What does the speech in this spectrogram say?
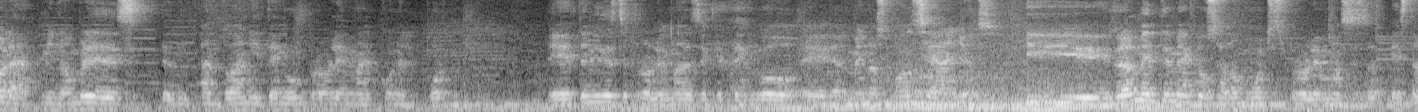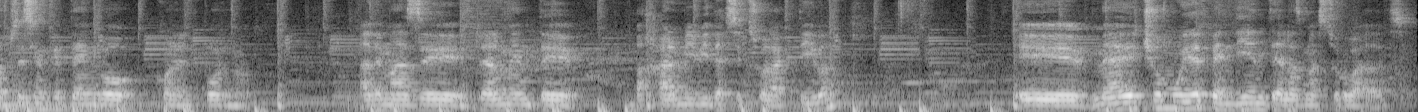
Hola, mi nombre es Antoine y tengo un problema con el porno. He tenido este problema desde que tengo eh, al menos 11 años y realmente me ha causado muchos problemas esta, esta obsesión que tengo con el porno. Además de realmente bajar mi vida sexual activa, eh, me ha hecho muy dependiente a las masturbadas.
